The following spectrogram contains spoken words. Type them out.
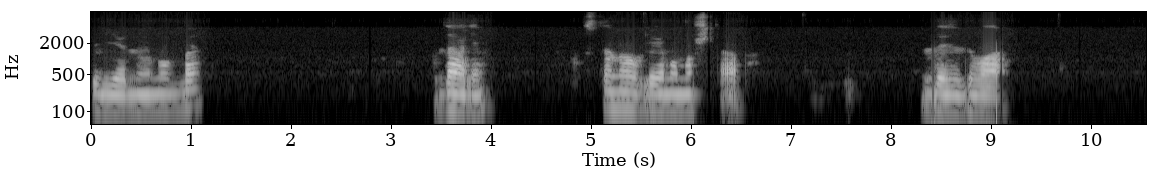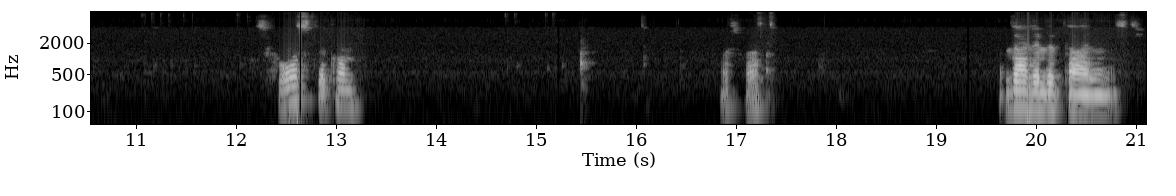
під'єднуємо в B. Далі встановлюємо масштаб десь 2 з хвостиком. Ось так. Далі детальність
